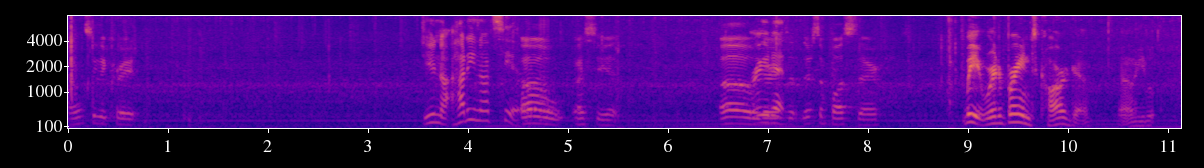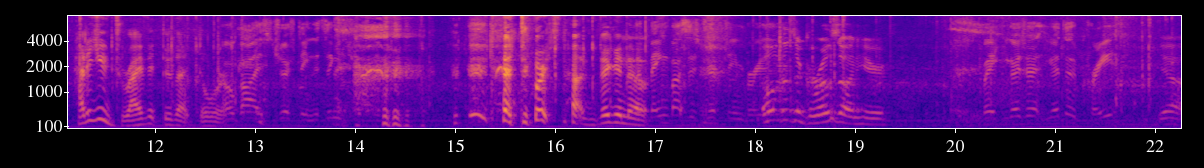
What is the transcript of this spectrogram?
I don't see the crate. Do you not? How do you not see it? Oh, I see it. Oh, there's a, there's a bus there. Wait, where did Brain's car go? Oh, he. How did you drive it through that door? Oh god, it's drifting. This thing is drifting. that door's not big the enough. bang bus is drifting, Brady. Oh, there's a Groza in here. Wait, you guys are you got the crate? Yeah.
